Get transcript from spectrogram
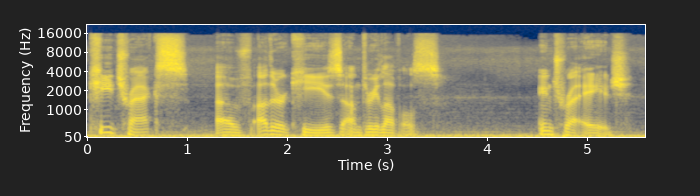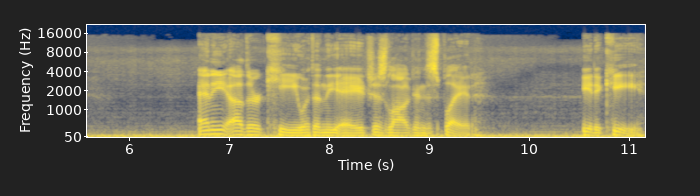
Key tracks of other keys on three levels. Intra-age. Any other key within the age is logged and displayed. Key to key.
